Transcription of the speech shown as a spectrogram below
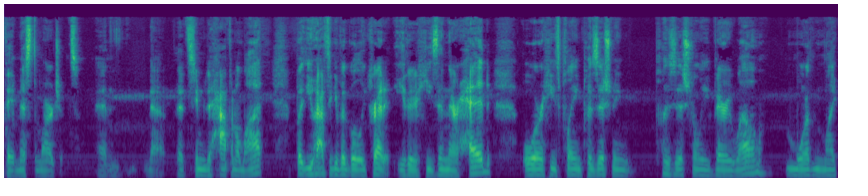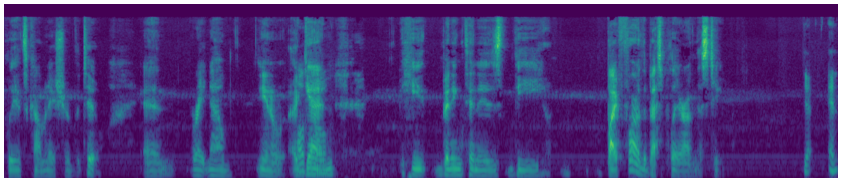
they miss the margins, and that, that seemed to happen a lot. But you have to give a goalie credit. Either he's in their head, or he's playing positioning positionally very well. More than likely, it's a combination of the two. And right now, you know, again, he Binnington is the by far the best player on this team. Yeah, and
